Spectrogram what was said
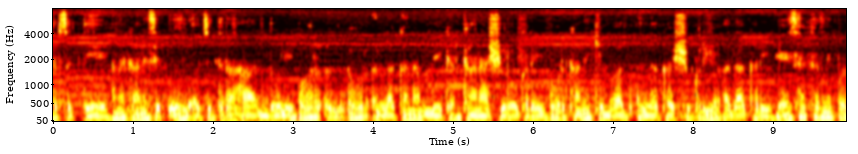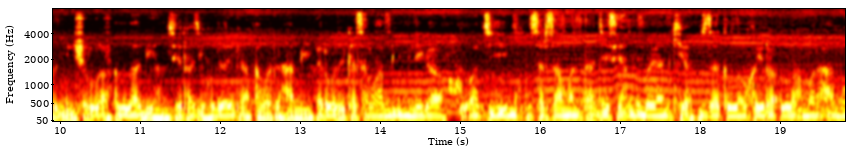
کر سکتے ہیں۔ کھانا کھانے سے پہلے اچھی طرح ہاتھ دھو لے اور اور اللہ کا نام لے کر کھانا شروع کرے اور کھانے کے بعد اللہ کا شکریہ ادا کرے۔ ایسا کرنے پر انشاءاللہ اللہ بھی ہم سے راضی ہو جائے گا اور ہمیں روزے کا ثواب بھی ملے گا۔ تو آج یہ مختصر سامان تھا جیسے ہم نے بیان کیا۔ جزاک اللہ خیر اللہ ہمارا حامی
